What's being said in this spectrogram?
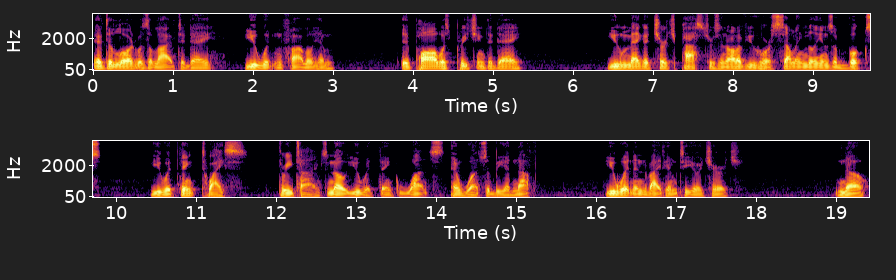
If the Lord was alive today, you wouldn't follow him. If Paul was preaching today, you mega church pastors and all of you who are selling millions of books, you would think twice, three times. No, you would think once, and once would be enough. You wouldn't invite him to your church. No.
